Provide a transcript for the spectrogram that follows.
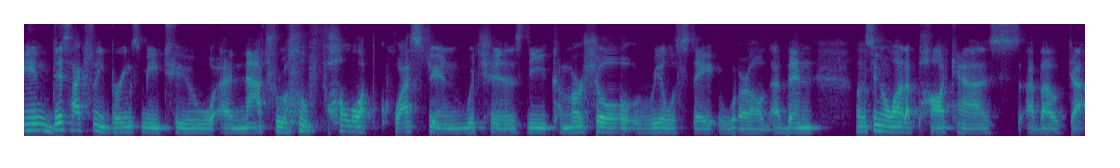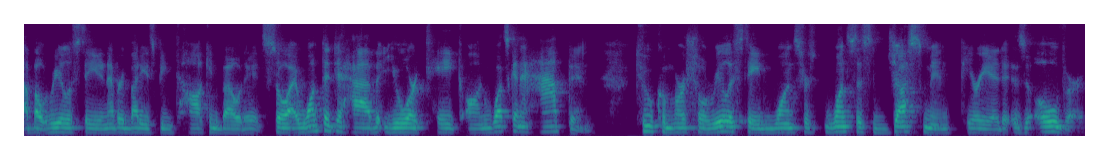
And this actually brings me to a natural follow up question, which is the commercial real estate world. I've been listening to a lot of podcasts about, uh, about real estate, and everybody's been talking about it. So I wanted to have your take on what's going to happen to commercial real estate once, once this adjustment period is over.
